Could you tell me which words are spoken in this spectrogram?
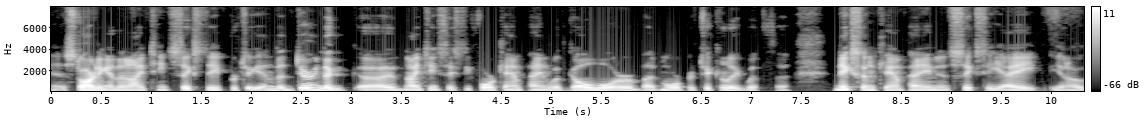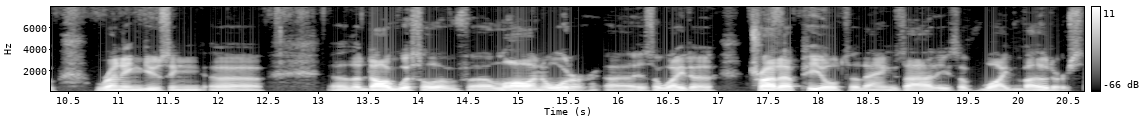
uh, starting in the 1960s, particularly the, during the uh, 1964 campaign with Goldwater, but more particularly with the Nixon campaign in '68. You know, running using uh, uh, the dog whistle of uh, law and order uh, as a way to try to appeal to the anxieties of white voters.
